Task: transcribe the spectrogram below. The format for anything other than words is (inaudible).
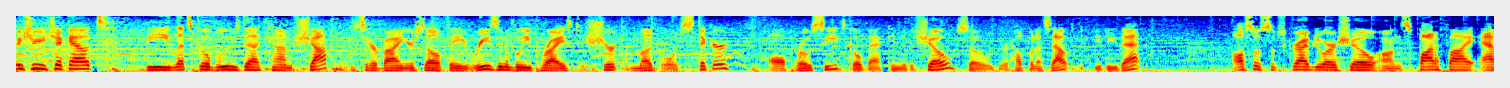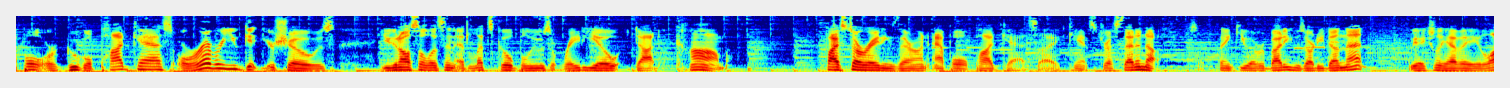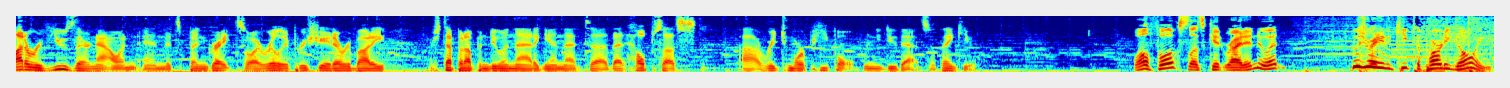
Make sure you check out the letsgoblues.com shop and consider buying yourself a reasonably priced shirt, mug, or sticker. All proceeds go back into the show, so you're helping us out if you do that. Also, subscribe to our show on Spotify, Apple, or Google Podcasts, or wherever you get your shows. You can also listen at letsgobluesradio.com. Five star ratings there on Apple Podcasts. I can't stress that enough. So, thank you everybody who's already done that we actually have a lot of reviews there now, and, and it's been great. So I really appreciate everybody for stepping up and doing that. Again, that uh, that helps us uh, reach more people when you do that. So thank you. Well, folks, let's get right into it. Who's ready to keep the party going?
